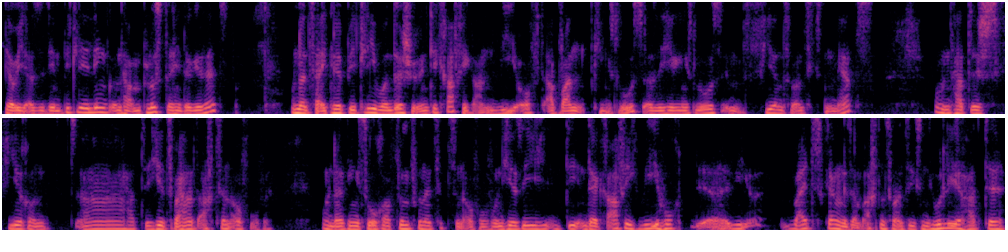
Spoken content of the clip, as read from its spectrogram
Hier habe ich also den Bitly-Link und habe ein Plus dahinter gesetzt. Und dann zeigt mir Bitly wunderschön die Grafik an. Wie oft, ab wann ging es los? Also hier ging es los im 24. März und hatte, vier und, äh, hatte hier 218 Aufrufe. Und da ging es hoch auf 517 Aufrufe. Und hier sehe ich die, in der Grafik, wie hoch, äh, wie weit es gegangen ist. Am 28. Juli hatte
